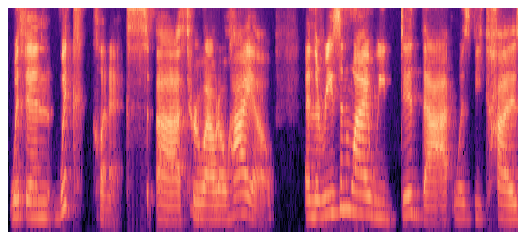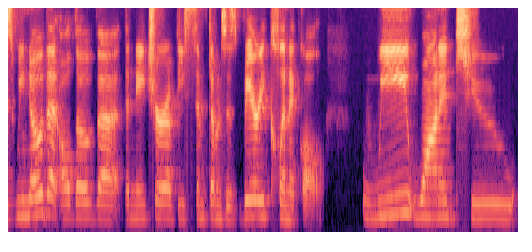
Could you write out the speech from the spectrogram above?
within wic clinics uh, throughout ohio. And the reason why we did that was because we know that although the, the nature of these symptoms is very clinical we wanted to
